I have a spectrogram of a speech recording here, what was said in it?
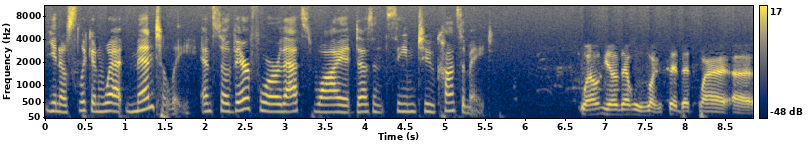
you know slick and wet mentally. And so therefore that's why it doesn't seem to consummate. Well you know that was like i said that's why uh,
